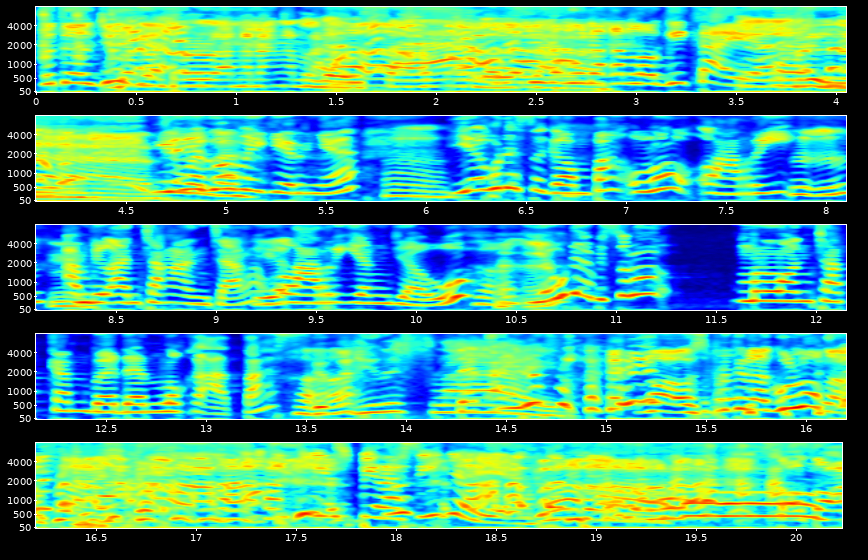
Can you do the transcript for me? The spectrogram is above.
betul juga. Jangan terlalu angan-angan lah. Nggak usah, Lebih menggunakan logika ya. Jadi Gimana? gue mikirnya, ya udah segampang lo lari, ambil ancang-ancang, Iya. lari yang jauh, ya udah abis itu lo meloncatkan badan lo ke atas. Dan akhirnya fly. Dan akhirnya fly. Wow, seperti lagu lo nggak Fly? itu inspirasinya ya. So-soan mau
